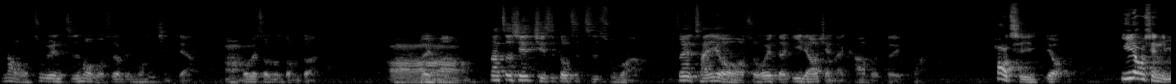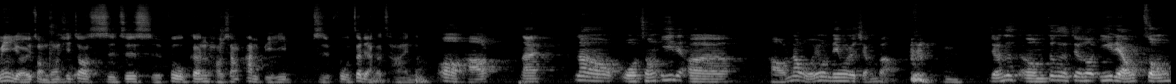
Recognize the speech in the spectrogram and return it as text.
那我住院之后，我是要跟公司请假，会不会收入中断？哦，对吗？那这些其实都是支出啊，所以才有所谓的医疗险来 cover 这一块。好奇有医疗险里面有一种东西叫实支实付，跟好像按比例支付这两个差在哪？哦，好，来，那我从医疗呃，好，那我用另外的想法，讲是我们这个叫做医疗中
